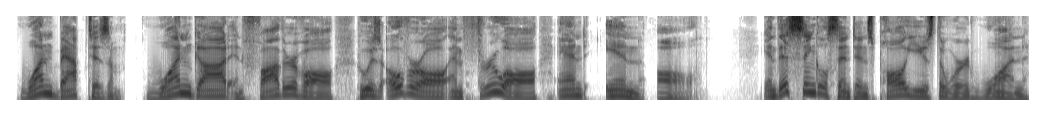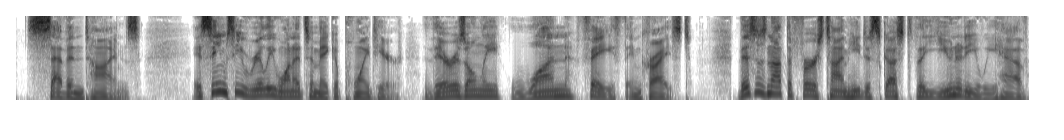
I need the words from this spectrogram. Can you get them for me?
one baptism, one God and Father of all, who is over all and through all and in all. In this single sentence, Paul used the word one seven times. It seems he really wanted to make a point here. There is only one faith in Christ. This is not the first time he discussed the unity we have,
